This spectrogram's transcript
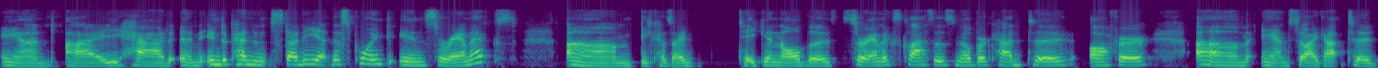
and I had an independent study at this point in ceramics um, because I'd taken all the ceramics classes Millbrook had to offer. Um, and so I got to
